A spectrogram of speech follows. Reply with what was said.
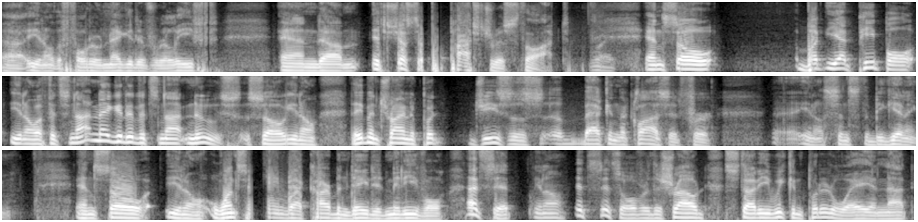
uh, you know the photo negative relief. And um, it's just a preposterous thought. Right. and so but yet people, you know, if it's not negative, it's not news. So, you know, they've been trying to put Jesus uh, back in the closet for, uh, you know, since the beginning. And so, you know, once it came back carbon dated medieval, that's it. You know, it's it's over. The shroud study, we can put it away and not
